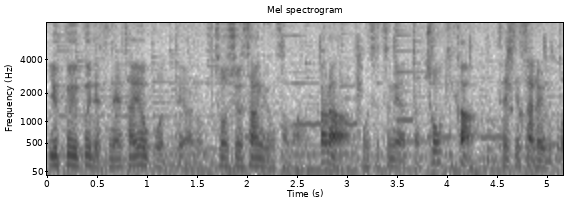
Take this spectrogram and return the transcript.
ゆくゆくですね太陽光ってあの長州産業様からご説明あった長期間設置されると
